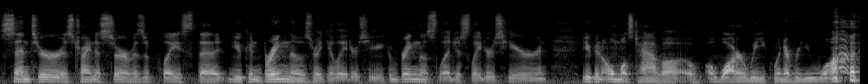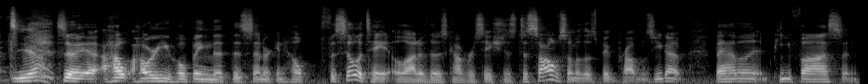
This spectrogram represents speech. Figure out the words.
center is trying to serve as a place that you can bring those regulators here, you can bring those legislators here, and you can almost have a, a water week whenever you want. Yeah. so, uh, how, how are you hoping that this center can help facilitate a lot of those conversations to solve some of those big problems? You got BABA and PFAS and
